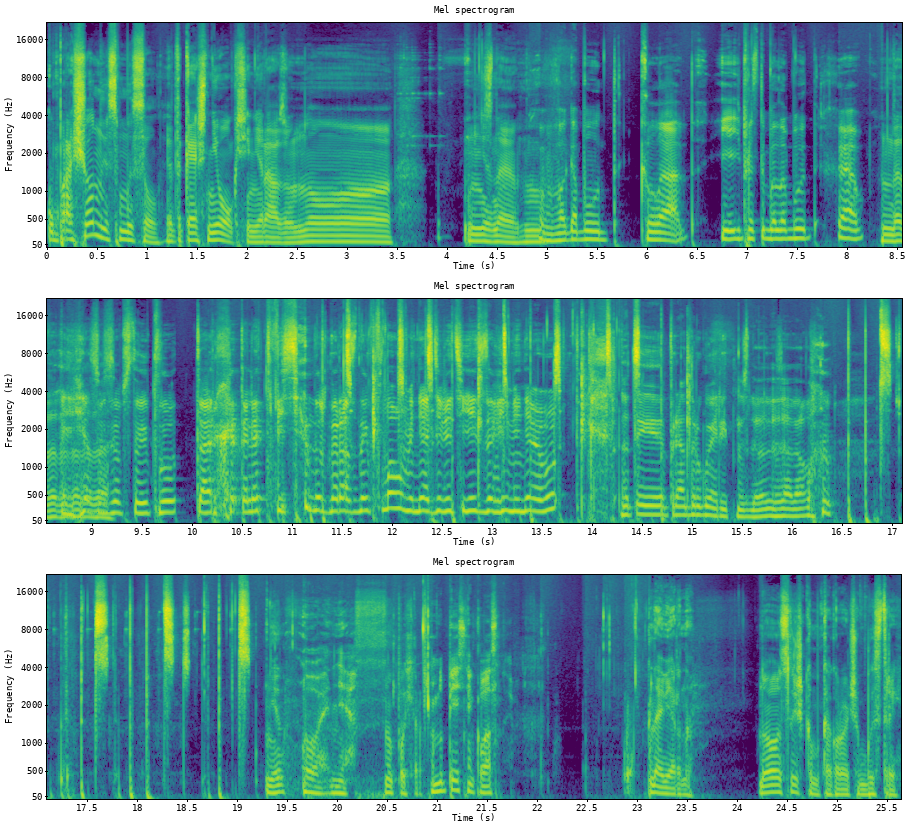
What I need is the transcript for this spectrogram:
упрощенный смысл. Это, конечно, не Окси ни разу, но не знаю. Вагабунд клад. Я не просто балабунд хаб. Я Да-да-да. свой собственный плут. Тарх, это лет 50, нужно разных флоу. У меня 9 есть, зови меня. Вот. Ну ты прям другой ритм задал. Нет? Ой, не. Ну, похер. Ну песня классная. Наверное. Но он слишком, короче, быстрый.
